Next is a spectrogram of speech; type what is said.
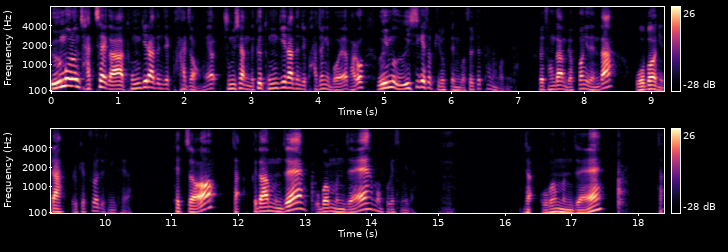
의무론 자체가 동기라든지 과정을 중시하는데 그 동기라든지 과정이 뭐예요? 바로 의무 의식에서 비롯되는 것을 뜻하는 겁니다. 그래서 정답은 몇 번이 된다? 5번이다. 이렇게 풀어주시면 돼요. 됐죠? 자, 그 다음 문제, 5번 문제 한번 보겠습니다. 자, 5번 문제. 자,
